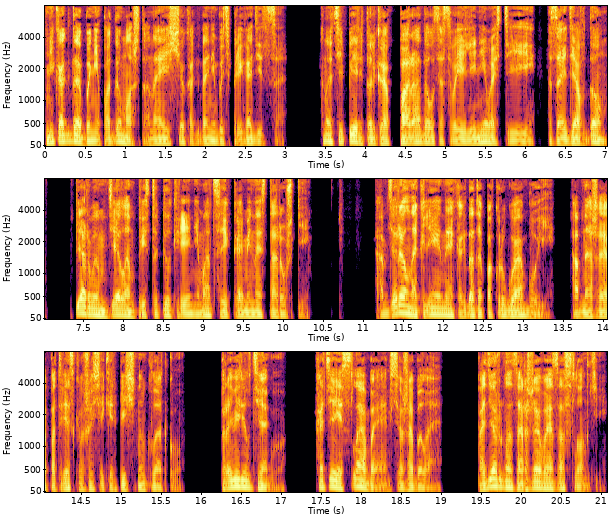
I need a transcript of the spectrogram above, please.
Никогда бы не подумал, что она еще когда-нибудь пригодится. Но теперь только порадовался своей ленивости и, зайдя в дом, Первым делом приступил к реанимации каменной старушки. Обдирал наклеенные когда-то по кругу обои, обнажая потрескавшуюся кирпичную кладку. Проверил тягу. Хотя и слабая, все же была. Подергал за ржавые заслонки.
